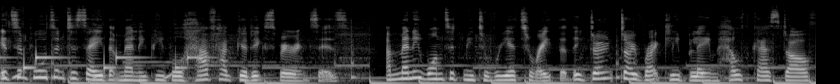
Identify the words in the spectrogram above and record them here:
It's important to say that many people have had good experiences, and many wanted me to reiterate that they don't directly blame healthcare staff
